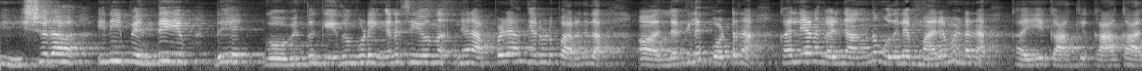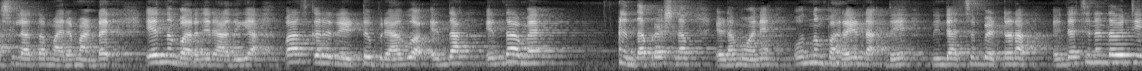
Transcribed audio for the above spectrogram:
ഈശ്വര ഇനിയിപ്പോൾ എന്ത് ചെയ്യും? ദേ ഗോവിന്ദും ഗീതും കൂടെ ഇങ്ങനെ ചെയ്യുമെന്ന് ഞാൻ അപ്പോഴേ അങ്ങേരോട് പറഞ്ഞതാ. അല്ലെങ്കിൽ പൊട്ടനാ. കല്യാണം കഴിഞ്ഞ അന്ന് മുതലേ മരമണ്ടനാ. കൈ കാക്കി കാ കാശില്ലാത്ത മരമണ്ടൻ എന്നും പറഞ്ഞ് രാധിക ഭാസ്കരനെ ഇട്ട് പ്രാകുക. എന്താ എന്താ അമ്മേ? എന്താ പ്രശ്നം? എടാ മോനെ ഒന്നും പറയണ്ട. ദേ നിന്റെ അച്ഛൻ പെട്ടടാ. എന്റെ അച്ഛൻ എന്താ പറ്റി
